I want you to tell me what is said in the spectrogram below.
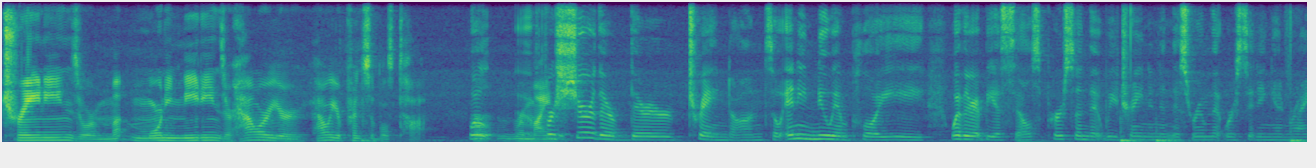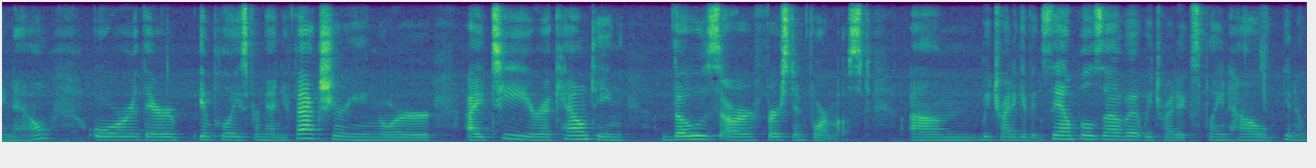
trainings or m- morning meetings or how are your how are your principals taught Well, reminded for sure they're they're trained on. So any new employee, whether it be a salesperson that we train in in this room that we're sitting in right now, or they're employees for manufacturing or IT or accounting, those are first and foremost. Um, we try to give examples of it. We try to explain how, you know,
